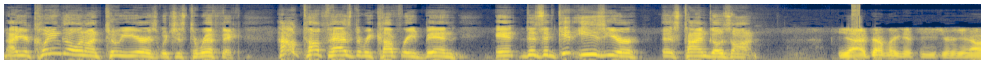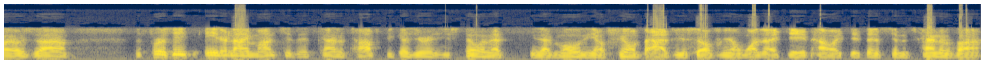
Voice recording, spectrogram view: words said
Now you're clean going on two years, which is terrific. How tough has the recovery been, and does it get easier as time goes on? Yeah, it definitely gets easier. You know, it was uh, the first eight, eight or nine months. It, it's kind of tough because you're you're still in that know, that mode, you know, feeling bad for yourself, you know, what did I did, how I did this, and it's kind of, uh,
